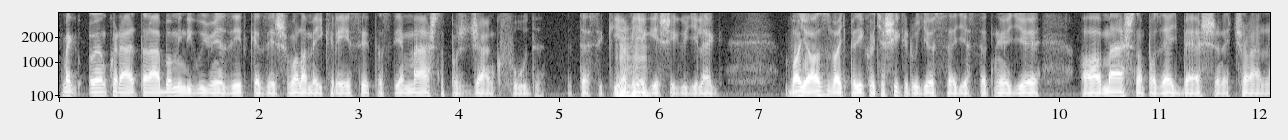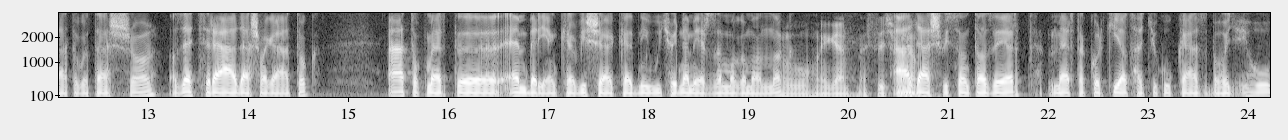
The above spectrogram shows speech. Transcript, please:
Meg olyankor általában mindig úgy hogy az étkezés valamelyik részét azt ilyen másnapos junk food teszi ki, ami Mhm. egészségügyileg vagy az, vagy pedig, hogyha sikerül úgy összeegyeztetni, hogy a másnap az egybeessen egy családlátogatással, az egyszerre áldás meg átok. Átok, mert ö, emberien kell viselkedni úgy, hogy nem érzem magam annak. Ó, igen, ezt is Áldás viszont azért, mert akkor kiadhatjuk ukázba, hogy jó,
